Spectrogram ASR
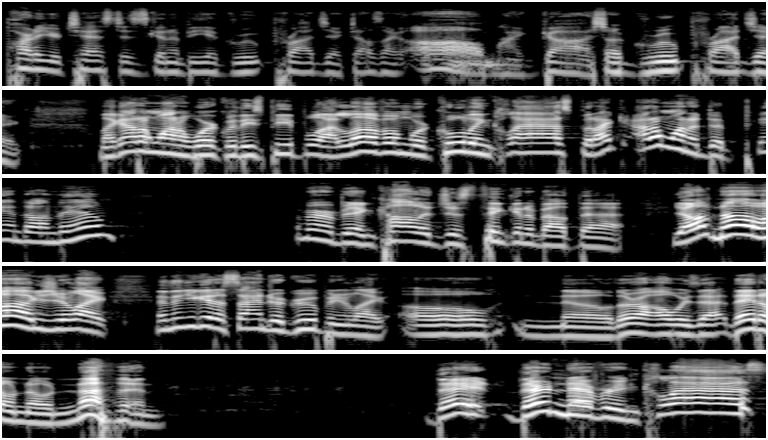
part of your test is going to be a group project. I was like, oh my gosh, a group project. like, I don't want to work with these people. I love them. We're cool in class, but I, I don't want to depend on them. I remember being in college just thinking about that. Y'all know, huh? Because you're like, and then you get assigned to a group and you're like, oh no, they're always at, they don't know nothing. they, they're never in class.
